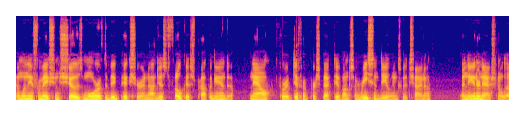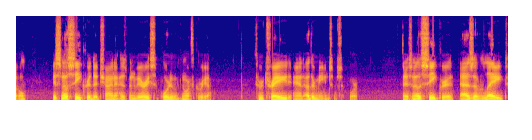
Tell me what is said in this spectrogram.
and when the information shows more of the big picture and not just focused propaganda. Now, for a different perspective on some recent dealings with China and the international level, it's no secret that China has been very supportive of North Korea through trade and other means of support. And it's no secret, as of late,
